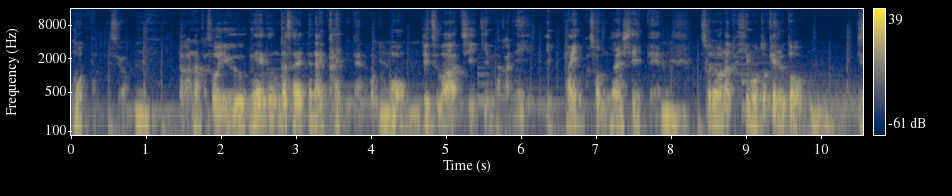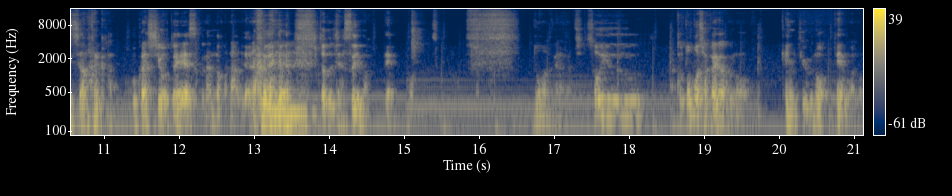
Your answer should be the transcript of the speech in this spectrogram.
思ったんですよ。だからなんかそういう明文化されてない会みたいなことも実は地域の中にいっぱい存在していてそれをなんか紐解けると実はなんか僕ら仕事やりやすくなるのかなみたいな ちょっと邪推もあって思ったんですけどどうなんだろうなそういうことも社会学の研究のテーマの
